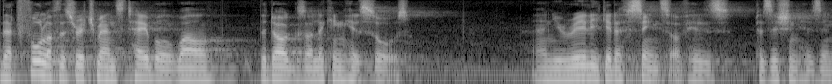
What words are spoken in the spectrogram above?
that fall off this rich man's table while the dogs are licking his sores. And you really get a sense of his position he's in,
